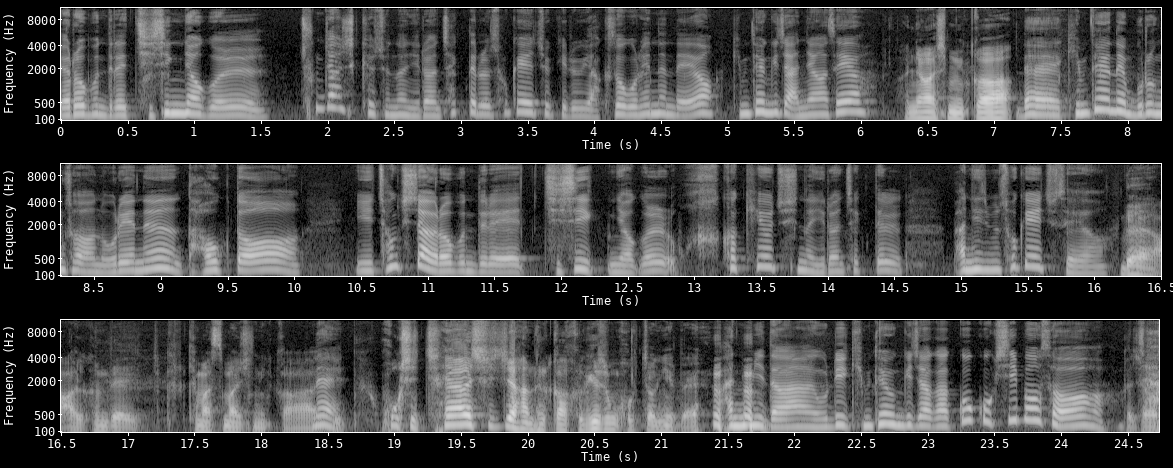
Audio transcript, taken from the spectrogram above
여러분들의 지식력을 충전시켜주는 이런 책들을 소개해주기로 약속을 했는데요. 김태훈 기자 안녕하세요. 안녕하십니까? 네, 김태현의 무릉선 올해는 더욱더 이 청취자 여러분들의 지식력을 확확 키워주시는 이런 책들 많이 좀 소개해 주세요. 네, 아 근데 그렇게 말씀하시니까 네. 혹시 체하시지 않을까 그게 좀 걱정이 돼. 아닙니다. 우리 김태훈 기자가 꼭꼭 씹어서 그러니까 잘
